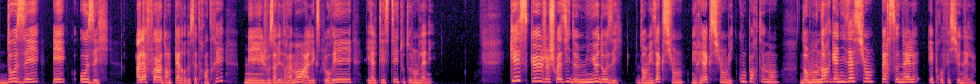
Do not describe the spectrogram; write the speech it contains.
d'oser et oser, à la fois dans le cadre de cette rentrée, mais je vous invite vraiment à l'explorer et à le tester tout au long de l'année. Qu'est-ce que je choisis de mieux doser dans mes actions, mes réactions, mes comportements, dans mon organisation personnelle et professionnelle?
